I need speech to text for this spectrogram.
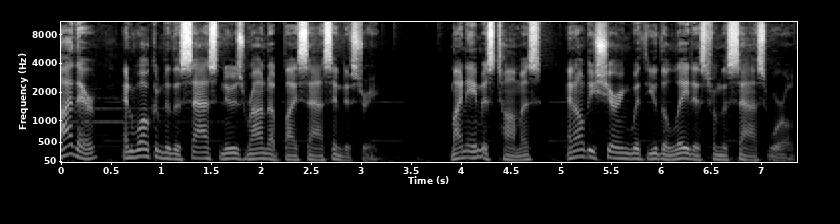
Hi there, and welcome to the SaaS News Roundup by SaaS Industry. My name is Thomas, and I'll be sharing with you the latest from the SaaS world.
